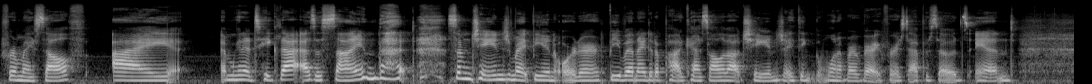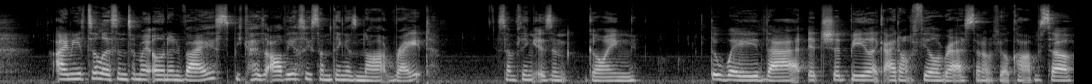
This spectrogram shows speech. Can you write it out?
for myself, I I'm going to take that as a sign that some change might be in order. Biba and I did a podcast all about change, I think one of our very first episodes. And I need to listen to my own advice because obviously something is not right. Something isn't going the way that it should be. Like, I don't feel rest, I don't feel calm. So,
